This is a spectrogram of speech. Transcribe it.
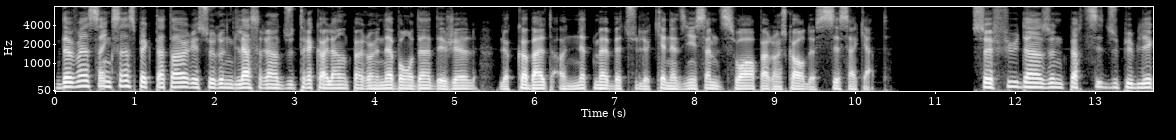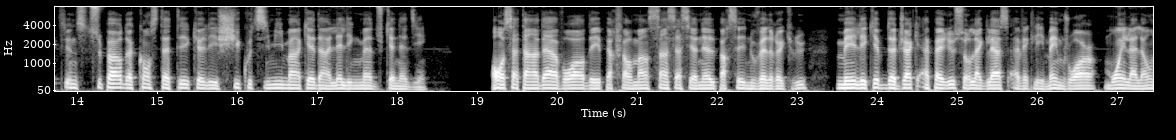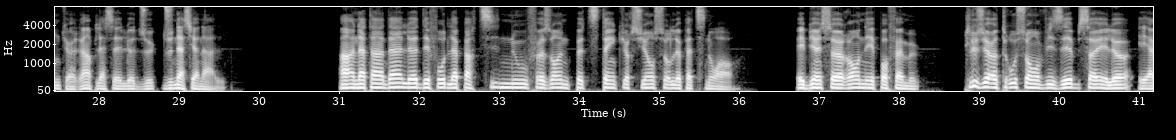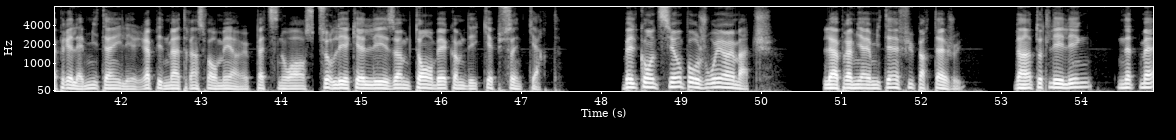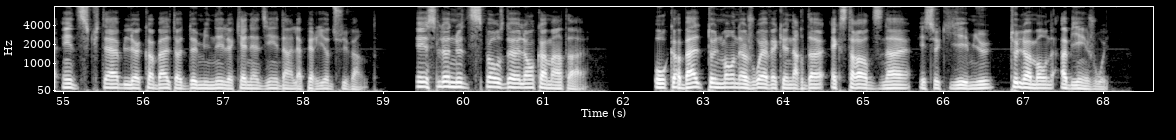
Devant 500 spectateurs et sur une glace rendue très collante par un abondant dégel, le Cobalt a nettement battu le Canadien samedi soir par un score de 6 à 4. Ce fut dans une partie du public une stupeur de constater que les Chicoutimi manquaient dans l'alignement du Canadien. On s'attendait à voir des performances sensationnelles par ces nouvelles recrues, mais l'équipe de Jack apparut sur la glace avec les mêmes joueurs, moins Lalonde que remplaçait le Duc du National. En attendant le défaut de la partie, nous faisons une petite incursion sur le patinoire. Eh bien, ce rond n'est pas fameux. Plusieurs trous sont visibles ça et là, et après la mi-temps, il est rapidement transformé en un patinoire sur lesquels les hommes tombaient comme des capucins de cartes. Belle condition pour jouer un match. La première mi-temps fut partagée. Dans toutes les lignes, nettement indiscutable, le Cobalt a dominé le Canadien dans la période suivante. Et cela nous dispose de longs commentaires. Au Cobalt, tout le monde a joué avec une ardeur extraordinaire et ce qui est mieux, tout le monde a bien joué.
